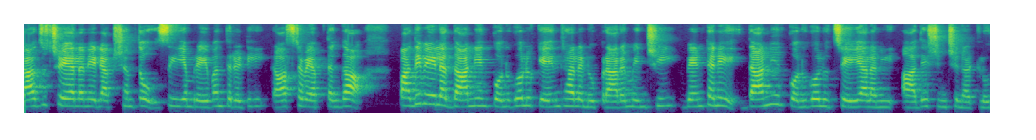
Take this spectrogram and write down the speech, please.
రాజు చేయాలనే లక్ష్యంతో సీఎం రేవంత్ రెడ్డి రాష్ట్ర వ్యాప్తంగా పదివేల ధాన్యం కొనుగోలు కేంద్రాలను ప్రారంభించి వెంటనే ధాన్యం కొనుగోలు చేయాలని ఆదేశించినట్లు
